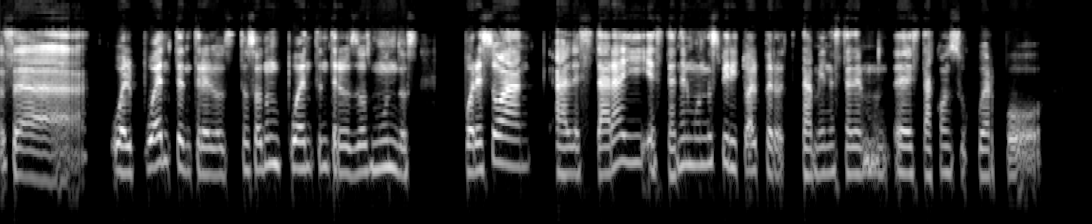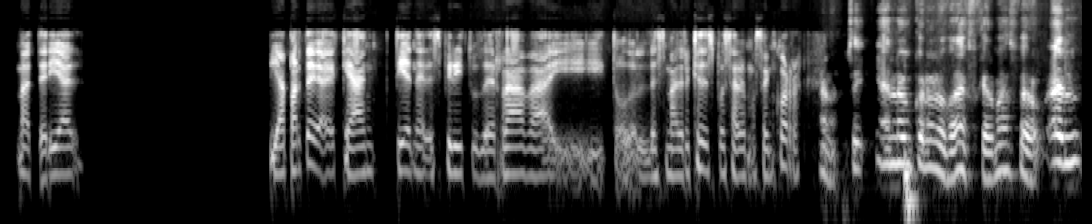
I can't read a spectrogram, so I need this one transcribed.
o sea, o el puente entre los, son un puente entre los dos mundos. Por eso han- al estar ahí, está en el mundo espiritual, pero también está, en el, eh, está con su cuerpo material. Y aparte que Aang tiene el espíritu de Rava y todo el desmadre que después sabemos en Korra. Bueno, sí, ya luego Corra nos van a explicar más, pero el,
